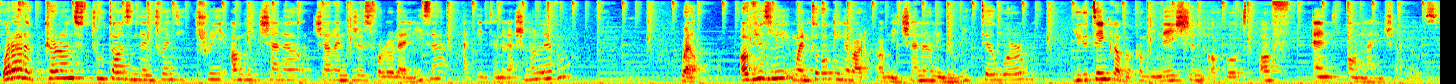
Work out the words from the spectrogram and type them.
What are the current 2023 omnichannel challenges for Lola Liza at international level? Well, obviously, when talking about omnichannel in the retail world, you think of a combination of both off and online channels.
